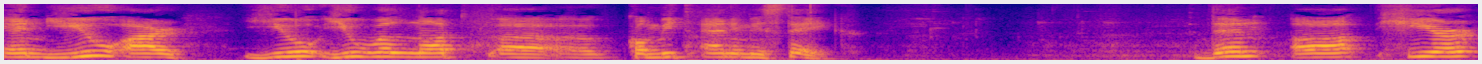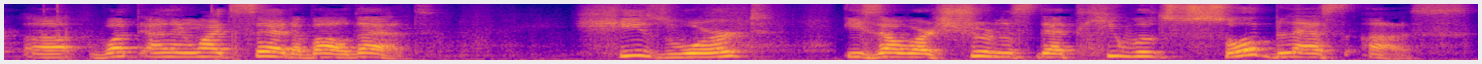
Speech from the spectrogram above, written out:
and you are you you will not uh, commit any mistake then uh, here uh, what ellen white said about that his word is our assurance that he will so bless us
